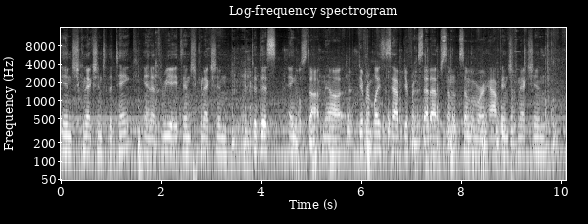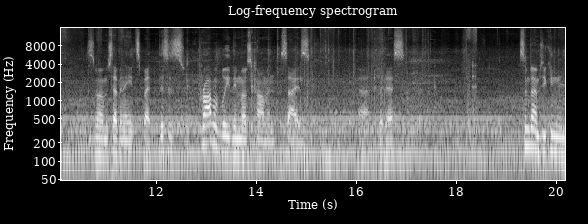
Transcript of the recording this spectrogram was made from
inch connection to the tank and a 3 8 inch connection to this angle stop. Now, different places have different setups. Some, some of them are half inch connection, some of them 7 8 but this is probably the most common size uh, for this. Sometimes you can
